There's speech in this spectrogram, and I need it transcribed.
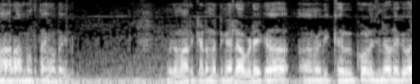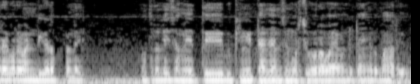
മാറാന്ന് ഓർത്താ ഇങ്ങോട്ടെങ്കിലും ഇവിടെ മാറി കിടന്നിട്ടും അവിടെയൊക്കെ മെഡിക്കൽ കോളേജിന്റെ അവിടെയൊക്കെ വേറെ കുറെ വണ്ടി കിടപ്പുണ്ടായി മാത്രമല്ല ഈ സമയത്ത് ബുക്കിംഗ് കിട്ടാൻ ചാൻസും കുറച്ച് കുറവായതുകൊണ്ടിട്ട് ഇങ്ങോട്ട് മാറിയത്.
